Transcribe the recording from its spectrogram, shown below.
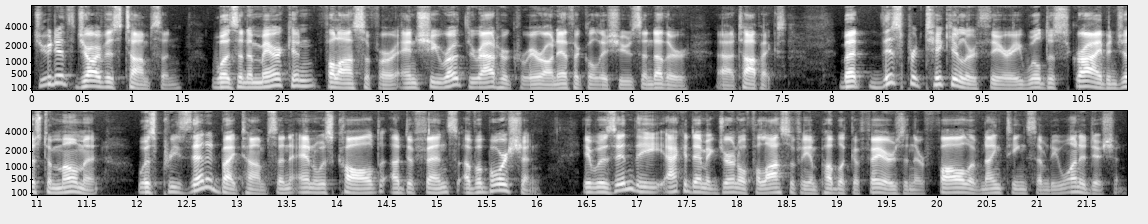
Judith Jarvis Thomson was an American philosopher, and she wrote throughout her career on ethical issues and other uh, topics. But this particular theory we'll describe in just a moment was presented by Thomson and was called a defense of abortion. It was in the academic journal Philosophy and Public Affairs in their fall of 1971 edition.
